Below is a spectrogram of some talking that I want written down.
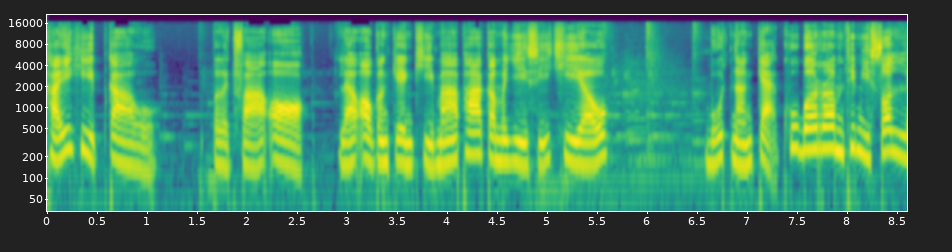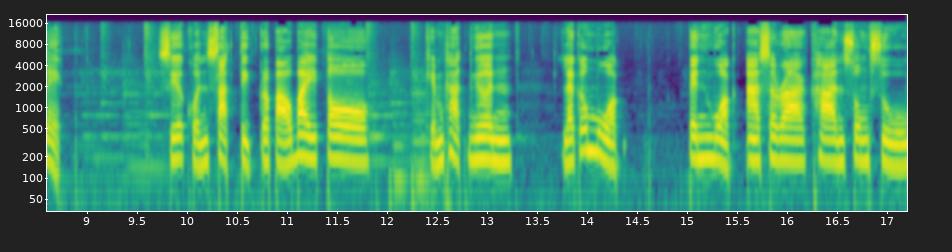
ไขหีบเก่า เปิดฝาออก แล้วเอากางเกงขี่ม้าผ้ากำมะหยี่สีเขียว บูทหนังแกะคู่เบอร์เริ่มที่มีส้นเหล็ก เสื้อขนสัตว์ติดกระเป๋าใบโต เข็มขัดเงินแล้วก็หมวก เป็นหมวกอาสราคารทรงสูง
